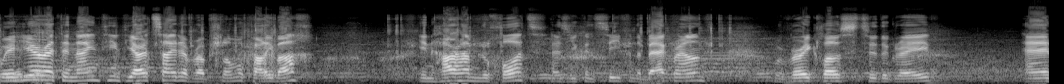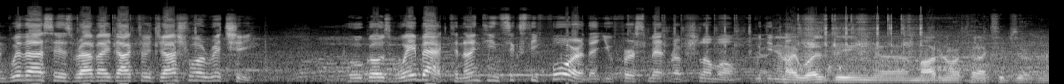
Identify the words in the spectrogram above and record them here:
We're here at the 19th Yahrtzeit of Rab Shlomo Carlebach in Har HaMenuchot, as you can see from the background. We're very close to the grave. And with us is Rabbi Dr. Joshua Ritchie, who goes way back to 1964 that you first met Rab Shlomo. We did and I was being a modern Orthodox observer.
